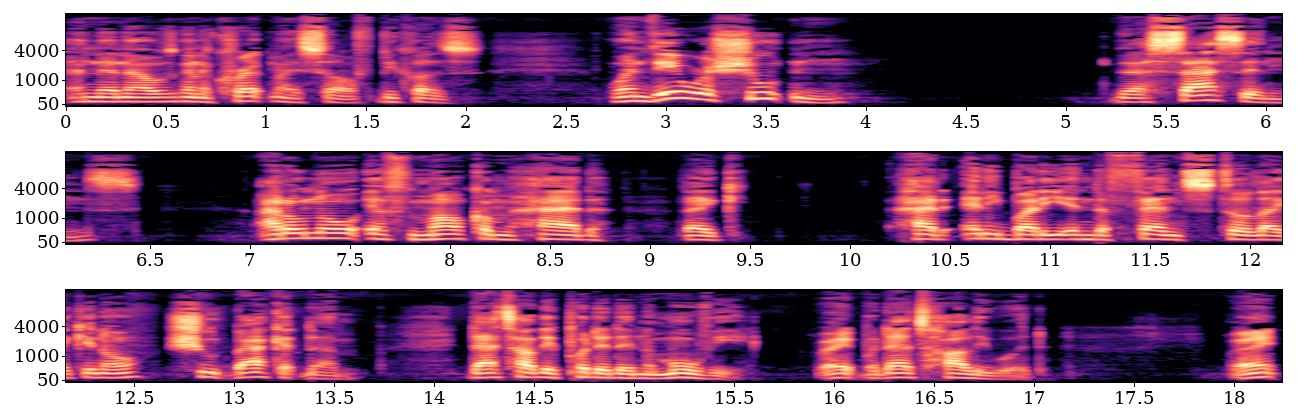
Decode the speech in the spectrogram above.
And then I was to correct myself because when they were shooting the assassins, I don't know if Malcolm had, like, had anybody in defense to, like, you know, shoot back at them. That's how they put it in the movie, right? But that's Hollywood, right?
